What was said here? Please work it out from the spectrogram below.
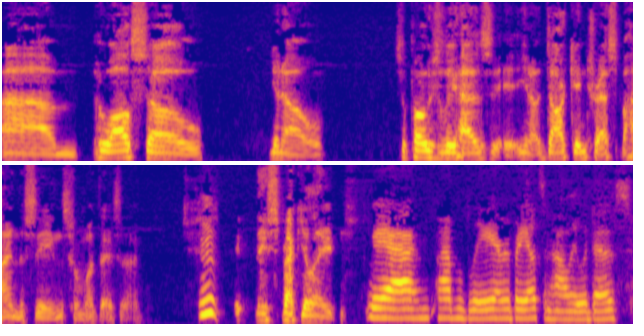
um, who also, you know, supposedly has you know dark interests behind the scenes from what they say. Mm. They speculate. Yeah, probably everybody else in Hollywood does.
